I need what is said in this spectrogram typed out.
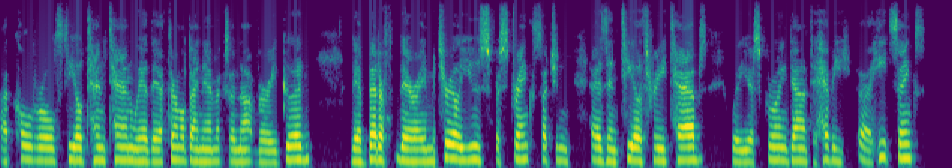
uh, cold rolled steel 1010 where their thermal dynamics are not very good they're better. They're a material used for strength, such in, as in TO3 tabs, where you're screwing down to heavy uh, heat sinks.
